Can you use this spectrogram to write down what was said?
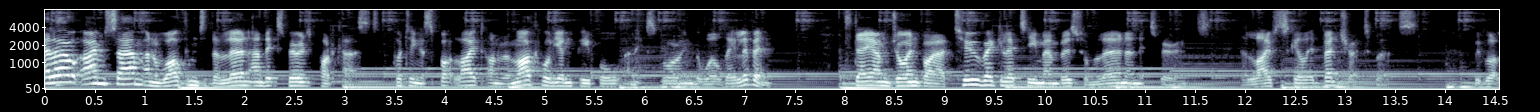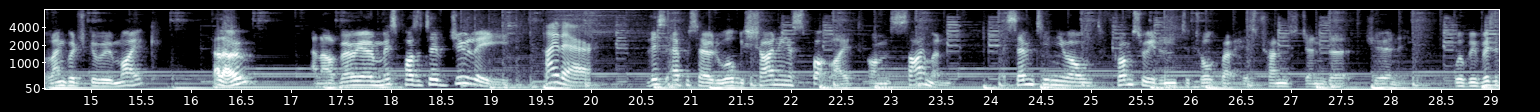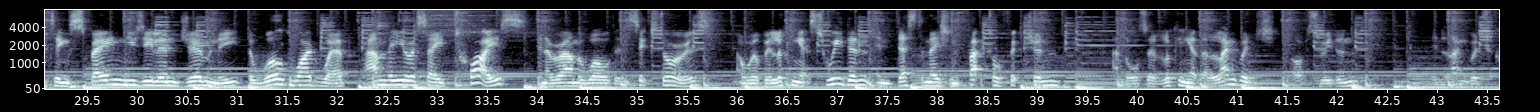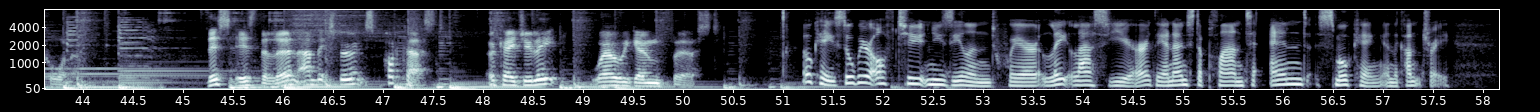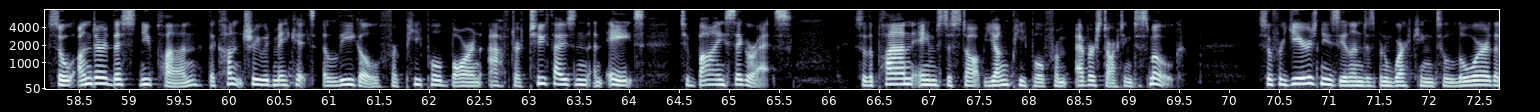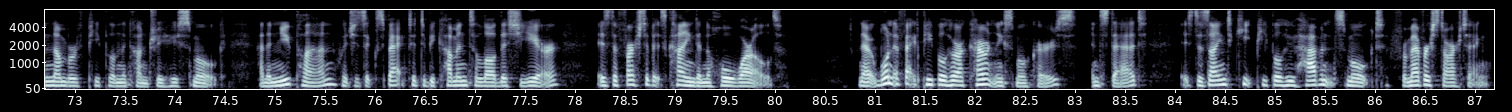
Hello, I'm Sam, and welcome to the Learn and Experience podcast, putting a spotlight on remarkable young people and exploring the world they live in. Today, I'm joined by our two regular team members from Learn and Experience, the life skill adventure experts. We've got language guru Mike. Hello. And our very own Miss Positive Julie. Hi there. This episode will be shining a spotlight on Simon, a 17 year old from Sweden, to talk about his transgender journey. We'll be visiting Spain, New Zealand, Germany, the World Wide Web, and the USA twice in Around the World in Six Stories. And we'll be looking at Sweden in Destination Fact or Fiction and also looking at the language of Sweden in Language Corner. This is the Learn and Experience podcast. Okay, Julie, where are we going first? Okay, so we're off to New Zealand, where late last year they announced a plan to end smoking in the country. So, under this new plan, the country would make it illegal for people born after 2008 to buy cigarettes. So, the plan aims to stop young people from ever starting to smoke. So, for years, New Zealand has been working to lower the number of people in the country who smoke. And the new plan, which is expected to be come into law this year, is the first of its kind in the whole world. Now, it won't affect people who are currently smokers. Instead, it's designed to keep people who haven't smoked from ever starting.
